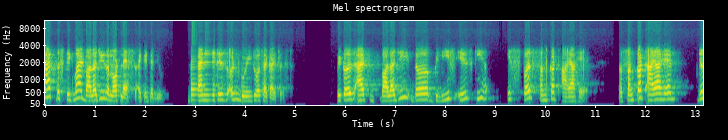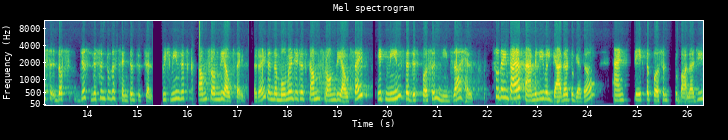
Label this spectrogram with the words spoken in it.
fact the stigma at balaji is a lot less i can tell you than it is on going to a psychiatrist because at balaji the belief is कि इस पर संकट आया है now संकट आया है just the just listen to the sentence itself which means it's come from the outside right and the moment it has come from the outside it means that this person needs our help so the entire family will gather together and take the person to balaji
